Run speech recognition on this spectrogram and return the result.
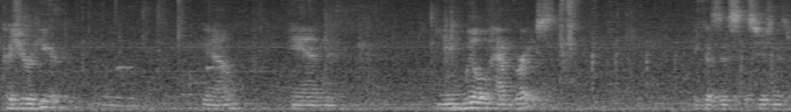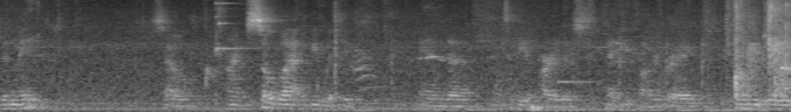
because you're here. You know? And you will have grace because this decision has been made. So I'm so glad to be with you and, uh, and to be a part of this. Thank you, Father Greg. Thank you, John.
